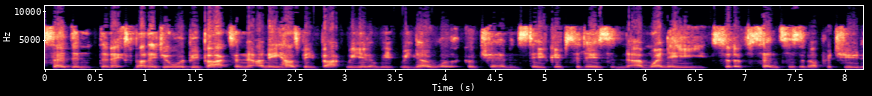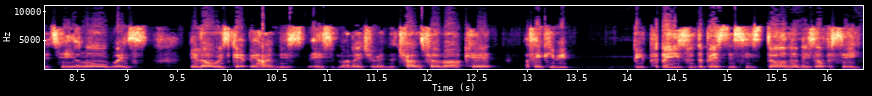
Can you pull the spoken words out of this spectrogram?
said the, the, next manager would be backed, and, and he has been backed. We, you know, we, we know what a good chairman Steve Gibson is, and, and when he sort of senses an opportunity, he'll always he'll always get behind his, his manager in the transfer market. I think he'd be be pleased with the business he's done, and he's obviously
